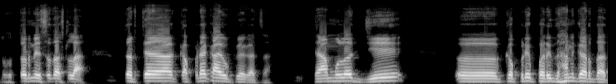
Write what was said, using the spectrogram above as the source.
धोतर नेसत असला तर त्या कपड्या काय उपयोगाचा त्यामुळं जे कपडे परिधान करतात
